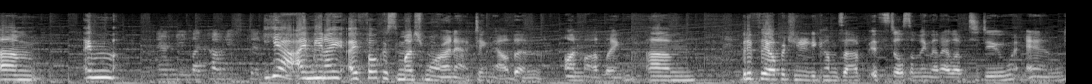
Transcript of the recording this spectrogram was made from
Um, I'm And you like how do you schedule? Yeah, I mean, I, I focus much more on acting now than on modeling. Um, but if the opportunity comes up, it's still something that I love to do, and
